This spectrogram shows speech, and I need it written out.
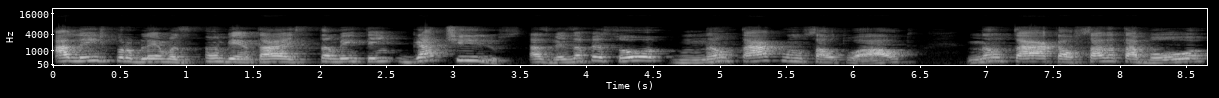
Além de problemas ambientais, também tem gatilhos. Às vezes a pessoa não está com um salto alto, não tá, a calçada tá boa,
